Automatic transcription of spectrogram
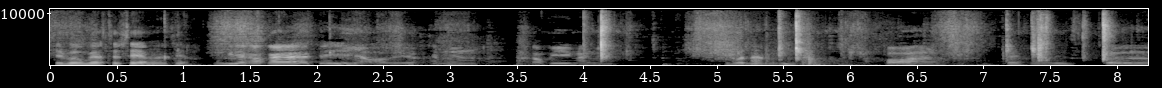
เฮ็ดเบิ่งแบบแซ่บๆมาเสียวมึงจะเข้าใกล้ได้อย่างเงี้ยเอาเลยคันนึงเข้าไปอีกนั่นนึงบ่ทางพี่ขอใส่หัวนึงเออ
